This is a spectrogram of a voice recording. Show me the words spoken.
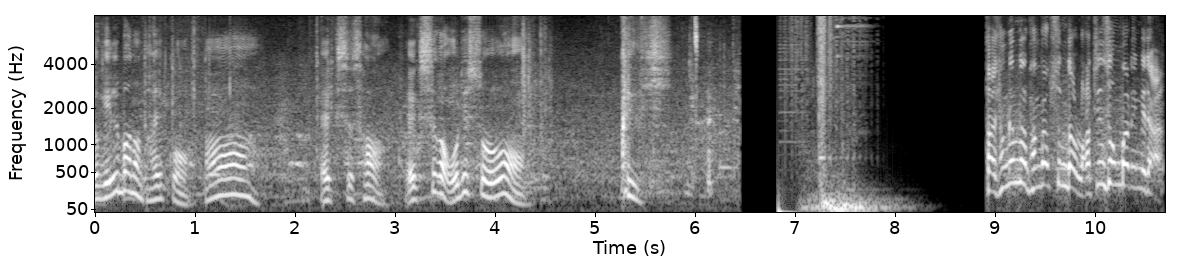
여기 1번은 다 있고. 아 X4 X가 어딨어? 으이씨. 자 형님들 반갑습니다. 라틴 성발입니다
